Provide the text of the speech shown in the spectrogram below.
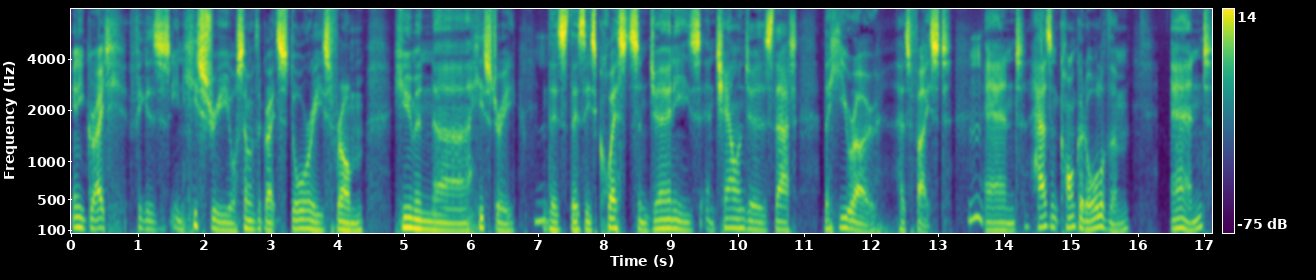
any great figures in history or some of the great stories from human uh, history. Mm. There's there's these quests and journeys and challenges that the hero has faced Mm. and hasn't conquered all of them. And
